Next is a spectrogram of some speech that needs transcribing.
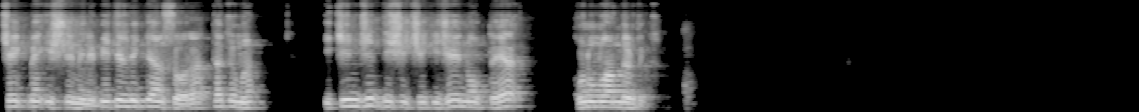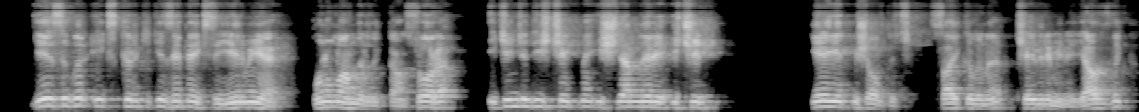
çekme işlemini bitirdikten sonra takımı ikinci dişi çekeceği noktaya konumlandırdık. G0X42Z-20'ye konumlandırdıktan sonra ikinci diş çekme işlemleri için G76 cycle'ını, çevrimini yazdık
